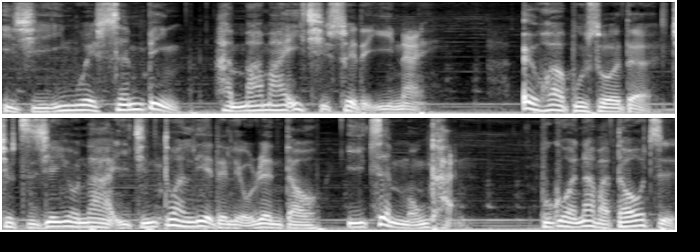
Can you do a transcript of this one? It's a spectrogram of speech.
以及因为生病和妈妈一起睡的伊奈，二话不说的就直接用那已经断裂的柳刃刀一阵猛砍。不过那把刀子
